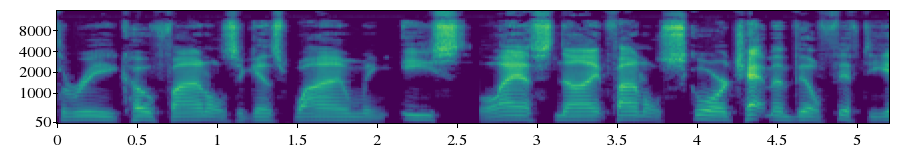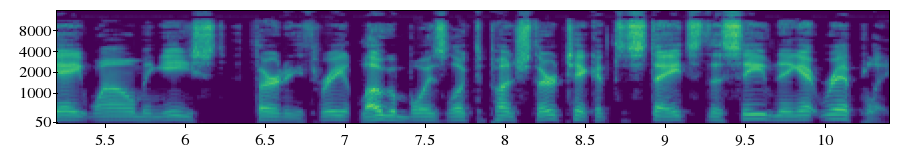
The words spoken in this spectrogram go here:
3 co-finals against Wyoming East last night. Final score, Chapmanville 58, Wyoming East 33. Logan boys look to punch their ticket to states this evening at Ripley.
